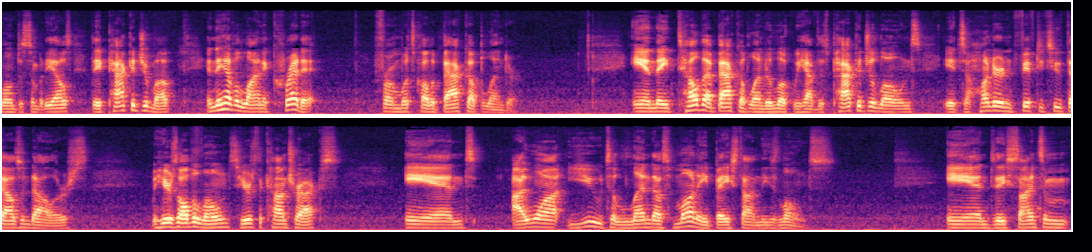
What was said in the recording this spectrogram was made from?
loan to somebody else. They package them up and they have a line of credit from what's called a backup lender. And they tell that backup lender, look, we have this package of loans. It's $152,000. But here's all the loans, here's the contracts, and I want you to lend us money based on these loans. And they sign some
